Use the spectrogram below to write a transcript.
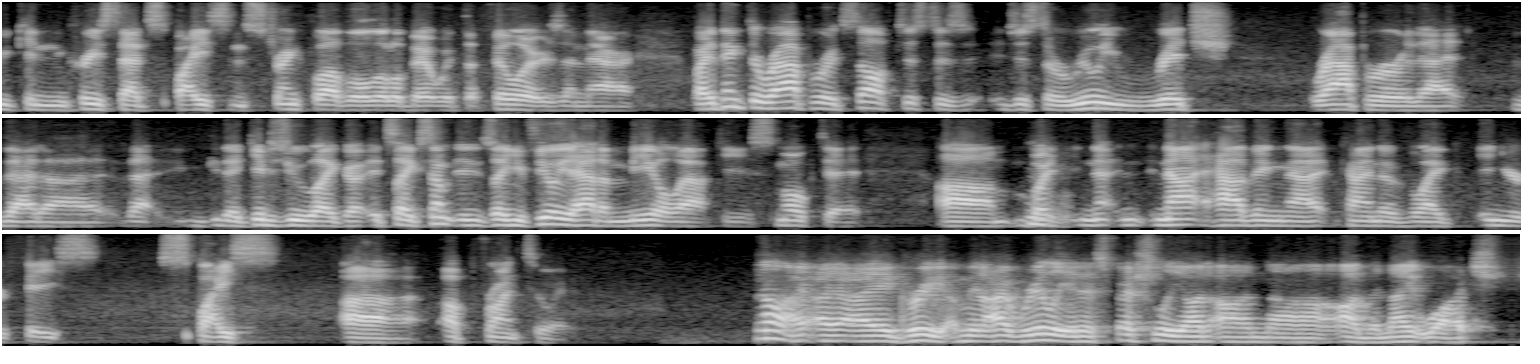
we can increase that spice and strength level a little bit with the fillers in there. But I think the wrapper itself just is just a really rich wrapper that that uh, that that gives you like a, it's like something it's like you feel you had a meal after you smoked it um, but mm. n- not having that kind of like in your face spice uh, up front to it. No, I, I agree. I mean, I really, and especially on on uh, on the Night Watch,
